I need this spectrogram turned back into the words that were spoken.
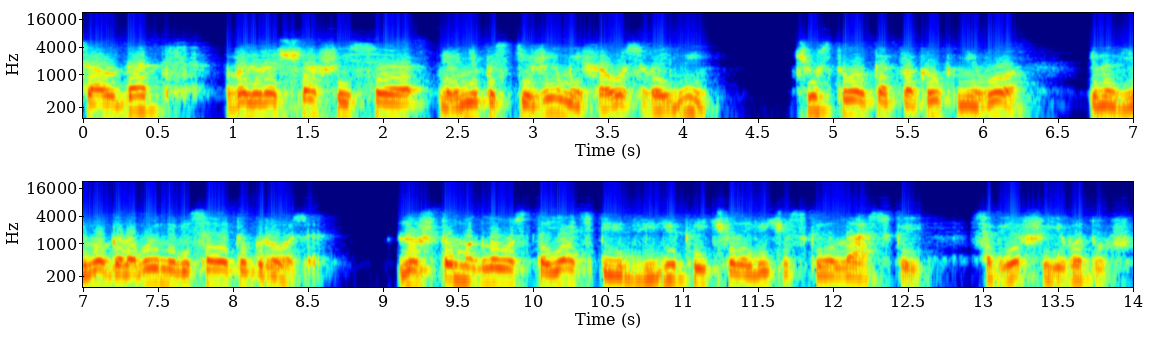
Солдат, возвращавшийся в непостижимый хаос войны, чувствовал, как вокруг него и над его головой нависает угроза. Но что могло устоять перед великой человеческой лаской, согревшей его душу?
